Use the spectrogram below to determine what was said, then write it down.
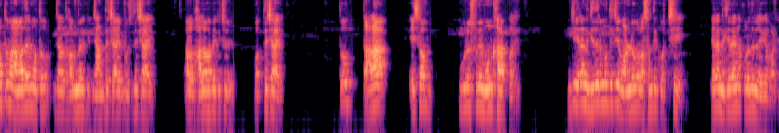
মতো বা আমাদের মতো যারা ধর্ম জানতে চায়, বুঝতে চায় আরও ভালোভাবে কিছু করতে চায়, তো তারা এইসবগুলো শুনে মন খারাপ করে। যে এরা নিজেদের মধ্যে যে গণ্ডগোল, অশান্তি করছে, এরা নিজেরাই না কোনোদিন লেগে পড়ে।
